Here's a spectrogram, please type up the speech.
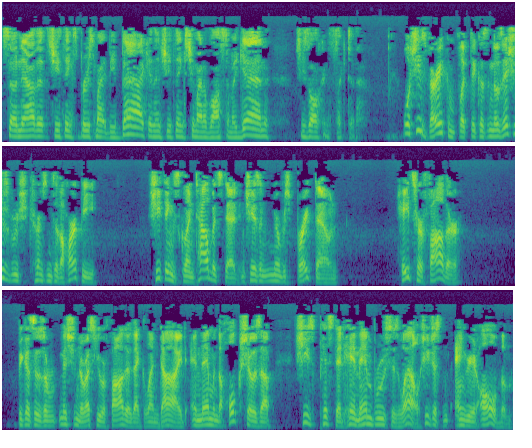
So now that she thinks Bruce might be back and then she thinks she might have lost him again, she's all conflicted. Well, she's very conflicted because in those issues where she turns into the Harpy, she thinks Glenn Talbot's dead and she has a nervous breakdown, hates her father, because it was a mission to rescue her father that Glenn died. And then when the Hulk shows up, she's pissed at him and Bruce as well. She's just angry at all of them.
